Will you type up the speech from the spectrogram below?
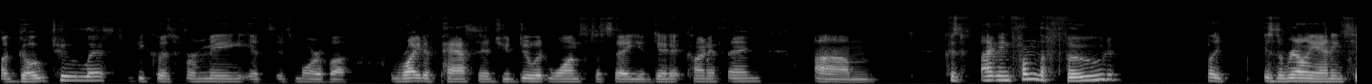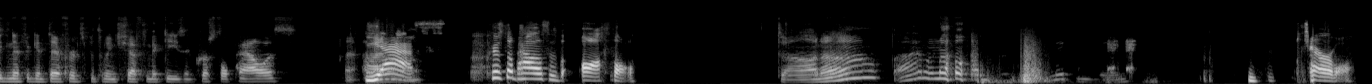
a go to list because for me it's it's more of a rite of passage. You do it once to say you did it kind of thing. Um, because I mean, from the food, like, is there really any significant difference between Chef Mickey's and Crystal Palace? I, yes. Crystal Palace is awful. Donna, I don't know. Terrible.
